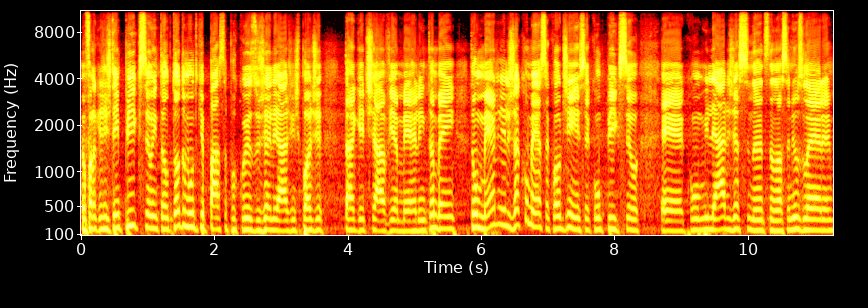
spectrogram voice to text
Eu falo que a gente tem pixel, então todo mundo que passa por coisas do GLA a gente pode targetear via Merlin também. Então o Merlin ele já começa com audiência, com pixel, é, com milhares de assinantes na nossa newsletter.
